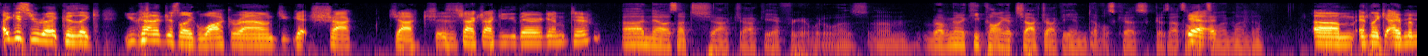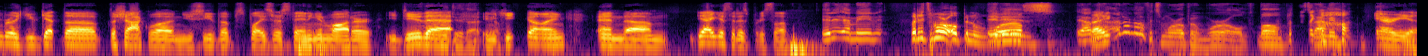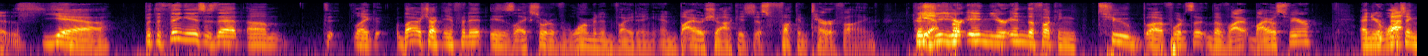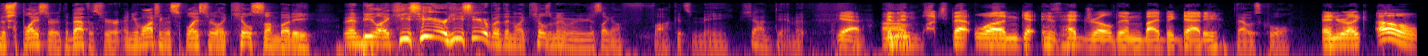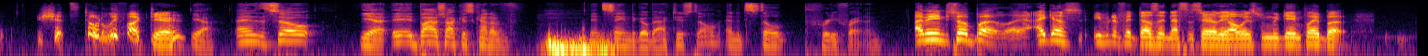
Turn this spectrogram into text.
I guess you're right because like you kind of just like walk around. You get shock jock. Is it shock jockey there again too? Uh, no, it's not Shock Jockey. I forget what it was. Um, but I'm gonna keep calling it Shock Jockey and Devil's Kiss because that's all Yeah. that's on my mind now. Um, and like I remember, like you get the the shock and you see the splicer standing in water. You do that, You do that, and you keep going. And um, yeah, I guess it is pretty slow, It. I mean, but it's more open it world. is. I, mean, right? I don't know if it's more open world. Well, But it's like I mean, hub areas. Yeah, but the thing is, is that um, th- like Bioshock Infinite is like sort of warm and inviting, and Bioshock is just fucking terrifying because Yeah. you're in you're in the fucking tube. Uh, what's it, the vi- biosphere, and you're The watching the splicer, the bathysphere, and you're watching the splicer like kill somebody and be like, "He's here, he's here," but then like kills him anyway, and you're just like, "Oh fuck, it's me." God damn it, Yeah, and then Um, you watch that one get his head drilled in by Big Daddy, that was cool. and you're like, oh, shit's totally fucked here. Yeah, and so yeah, it, Bioshock is kind of insane to go back to still, and it's still pretty frightening. I mean, so, but I guess even if it doesn't necessarily always from the gameplay, but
